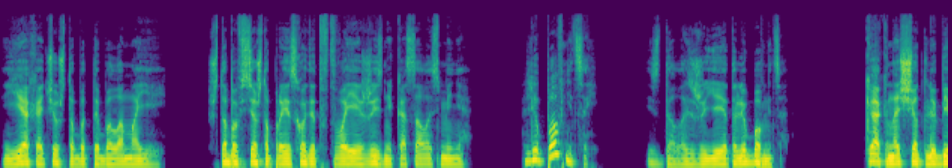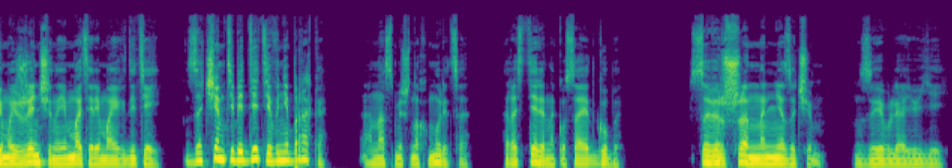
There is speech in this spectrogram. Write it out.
Я хочу, чтобы ты была моей. Чтобы все, что происходит в твоей жизни, касалось меня. Любовницей? Издалась же ей эта любовница. Как насчет любимой женщины и матери моих детей? Зачем тебе дети вне брака? Она смешно хмурится, растерянно кусает губы. Совершенно незачем, заявляю ей.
